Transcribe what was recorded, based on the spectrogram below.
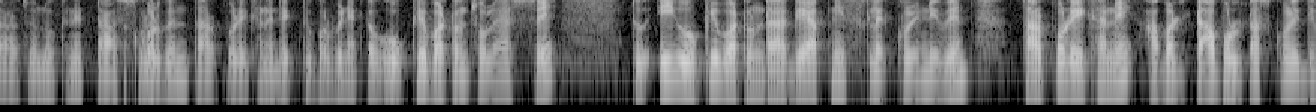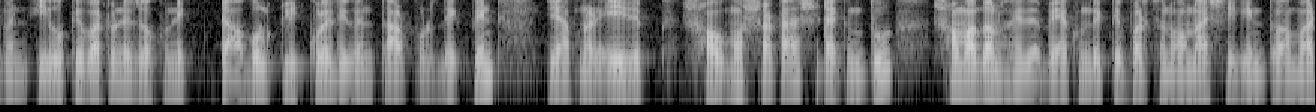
তার জন্য ওখানে টাচ করবেন তারপর এখানে দেখতে পারবেন একটা ওকে বাটন চলে আসছে। তো এই ওকে বাটনটা আগে আপনি সিলেক্ট করে নেবেন। তারপর এখানে আবার ডাবল টাচ করে দেবেন। এই ওকে বাটনে যখনই ডাবল ক্লিক করে দেবেন তারপর দেখবেন যে আপনার এই যে সমস্যাটা সেটা কিন্তু সমাধান হয়ে যাবে। এখন দেখতে পাচ্ছেন অনায়াসে কিন্তু আমার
